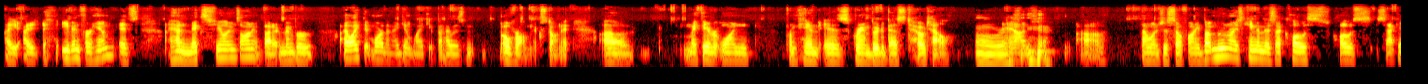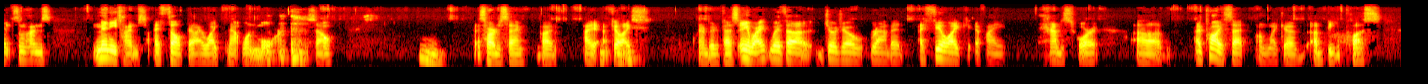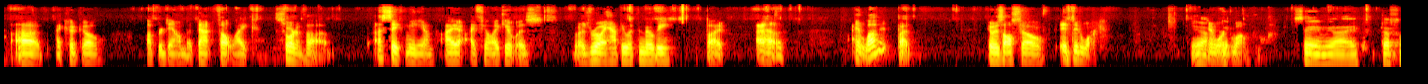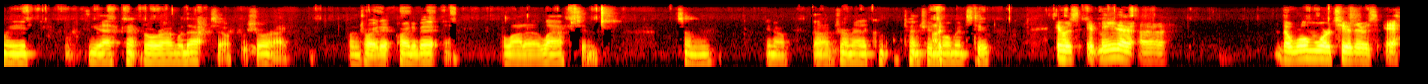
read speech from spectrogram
I, I even for him, it's I had mixed feelings on it, but I remember I liked it more than I didn't like it, but I was overall mixed on it. Uh, my favorite one from him is Grand Budapest Hotel. Oh, right. And- Yeah. Uh, that one's just so funny. But Moonrise Kingdom is a close, close second. Sometimes, many times, I felt that I liked that one more. so Hmm. it's hard to say, but I, I feel like Grand Budapest. Anyway, with uh, Jojo Rabbit, I feel like if I had to score it, uh, I'd probably set on like a, a B plus. Uh, I could go up or down, but that felt like sort of a, a safe medium. I, I feel like it was I was really happy with the movie, but uh, I love it. But it was also it did work. Yeah. It worked well. Same. Yeah, I definitely. Yeah, can't go wrong with that. So for sure, I enjoyed it quite a bit. And a lot of laughs and some, you know, uh, dramatic tension moments too. It was. It made a, a the World War II. There was. Eh,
